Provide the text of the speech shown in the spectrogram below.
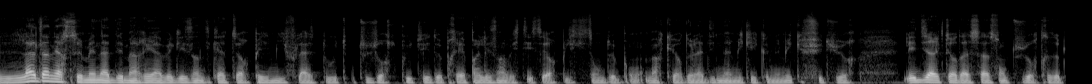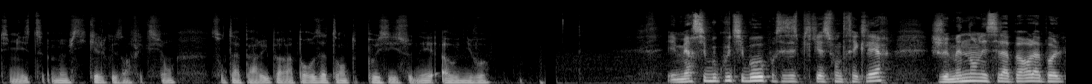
La dernière semaine a démarré avec les indicateurs PMI flash d'août, toujours scrutés de près par les investisseurs puisqu'ils sont de bons marqueurs de la dynamique économique future. Les directeurs d'achat sont toujours très optimistes, même si quelques inflexions sont apparues par rapport aux attentes positionnées à haut niveau. Et merci beaucoup Thibaut pour ces explications très claires. Je vais maintenant laisser la parole à Paul.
